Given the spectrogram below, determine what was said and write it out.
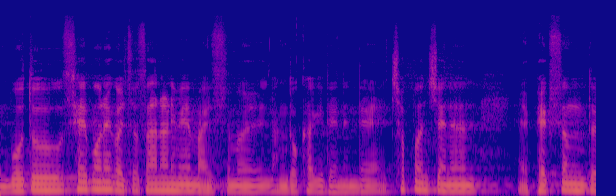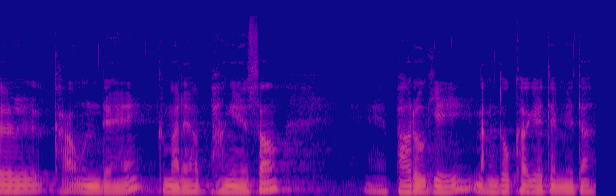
모두 세 번에 걸쳐서 하나님의 말씀을 낭독하게 되는데 첫 번째는 백성들 가운데 그 말의 방에서 바룩이 낭독하게 됩니다.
